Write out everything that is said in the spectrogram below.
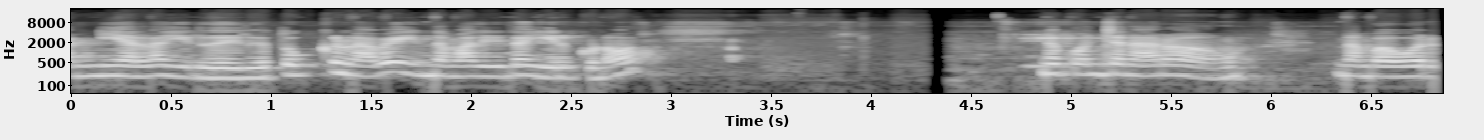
தண்ணியெல்லாம் இரு இரு தொக்குனாவே இந்த மாதிரி தான் இருக்கணும். இன்னும் கொஞ்ச நேரம் நம்ம ஒரு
